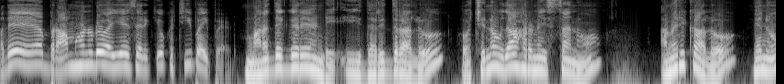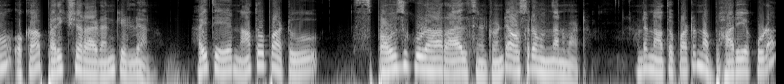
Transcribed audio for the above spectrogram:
అదే బ్రాహ్మణుడు అయ్యేసరికి ఒక చీప్ అయిపోయాడు. మన దగ్గరే అండి ఈ దరిద్రాలు. ఒక చిన్న ఉదాహరణ ఇస్తాను. అమెరికాలో నేను ఒక పరీక్ష రాయడానికి వెళ్ళాను. అయితే నాతో పాటు స్పౌజ్ కూడా రాయాల్సినటువంటి అవసరం ఉందన్నమాట. అంటే నాతో పాటు నా భార్య కూడా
